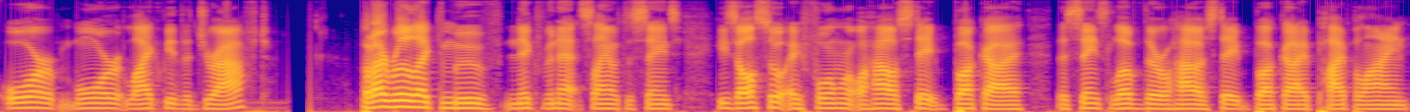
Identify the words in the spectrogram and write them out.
or more likely the draft. But I really like the move Nick Vannett signed with the Saints. He's also a former Ohio State Buckeye. The Saints love their Ohio State Buckeye pipeline,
